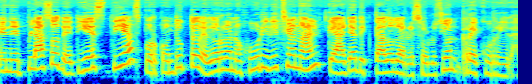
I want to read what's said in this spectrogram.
en el plazo de 10 días por conducto del órgano jurisdiccional que haya dictado la resolución recurrida.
